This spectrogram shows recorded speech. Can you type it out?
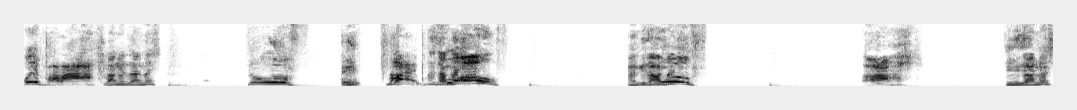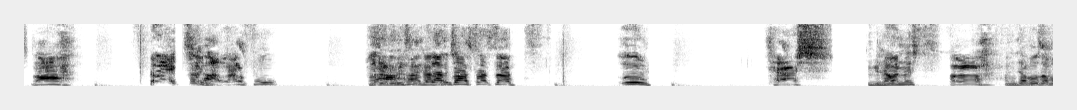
ওই বাবা। জানোস জানোস জানোস আহ! কি জানোস আহ ফু জানোস? আমি যাব যাব।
